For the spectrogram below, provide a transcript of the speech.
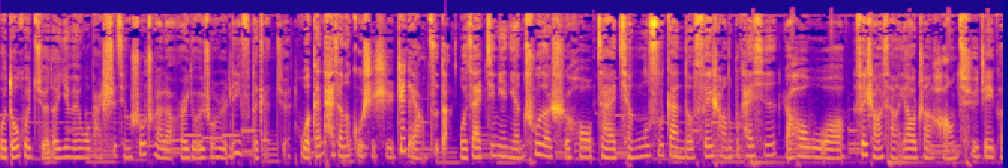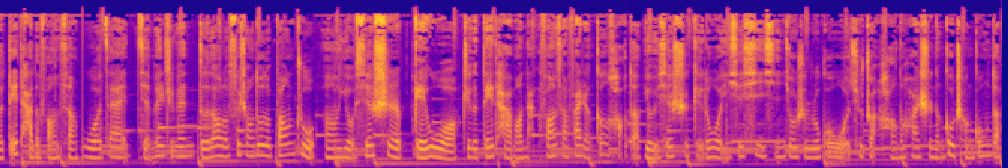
我都会觉得因为。因为我把事情说出来了，而有一种 relief 的感觉。我跟他乡的故事是这个样子的：我在今年年初的时候，在前公司干得非常的不开心，然后我非常想要转行去这个 data 的方向。我在姐妹这边得到了非常多的帮助，嗯，有些是给我这个 data 往哪个方向发展更好的，有一些是给了我一些信心，就是如果我去转行的话是能够成功的。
